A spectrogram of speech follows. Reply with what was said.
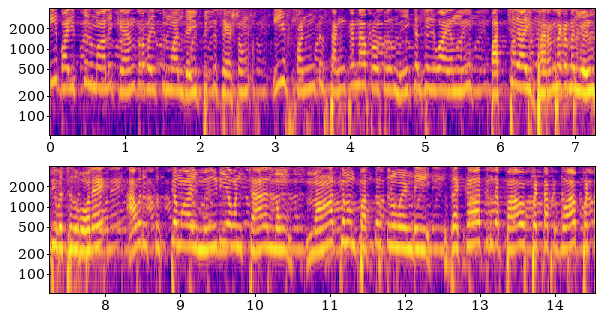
ഈ ബൈത്തുൽ മാൽ കേന്ദ്ര ബൈത്തുൽ മാൽ ലയിപ്പിച്ച ശേഷം ഈ ഫണ്ട് സംഘടനാ പ്രവർത്തനം നീക്കം ചെയ്യുക എന്ന് പച്ചയായി ഭരണഘടനയിൽ എഴുതി വെച്ചതുപോലെ അവർ കൃത്യമായി മീഡിയ വൺ ചാനലിനും മാധ്യമം പത്രത്തിനു വേണ്ടി ജക്കാത്തിന്റെ പാവപ്പെട്ട പാവപ്പെട്ട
